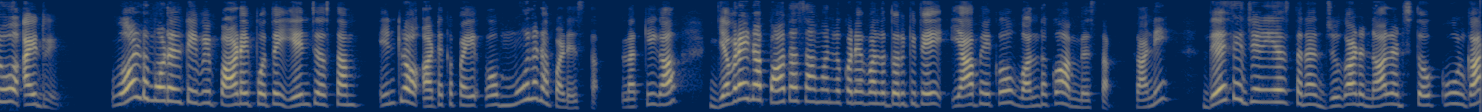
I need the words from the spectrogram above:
to I dream world model TV పాడైపోతే ఏం చేస్తాం? ఇంట్లో అటకపై ఓ మూలన పడేస్తాం. లక్కీగా ఎవరైనా పాత సామాన్లు కొనే వాళ్ళు దొరికితే యాభైకో వందకో అమ్మేస్తాం. కానీ దేశీ జీనియస్ తన జుగాడు నాలెడ్జ్తో కూల్గా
